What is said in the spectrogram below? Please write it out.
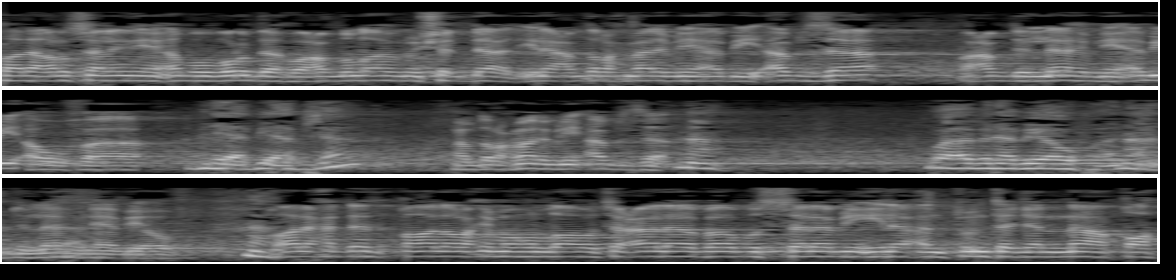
قال أرسلني أبو بردة وعبد الله بن شداد إلى عبد الرحمن بن أبي أبزة وعبد الله بن أبي أوفى. بن أبي أبزة؟ عبد الرحمن بن أبزة. نعم. وابن أبي أوفى نعم. عبد الله بن أبي أوفى. نعم. قال حدث قال رحمه الله تعالى باب السلم إلى أن تنتج الناقة.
